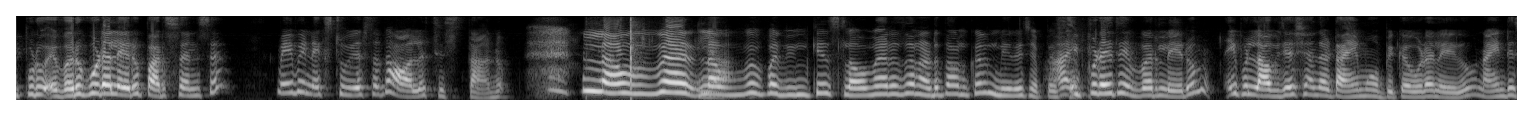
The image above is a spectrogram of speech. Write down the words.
ఇప్పుడు ఎవరు కూడా లేరు persons maybe next two years తర్వాత ఆలోచిస్తాను. Love love in case love marriage అని అడుగుతా అనుకోని మీరే ఆ, చెప్పేసి ఇప్పుడైతే ఎవ్వరు లేరు. ఇప్పుడు లవ్ చేసేంత టైం ఓపిక కూడా లేదు. నైన్టీ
